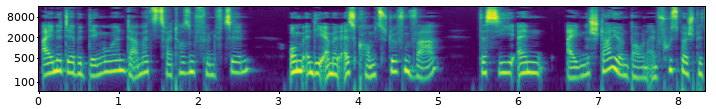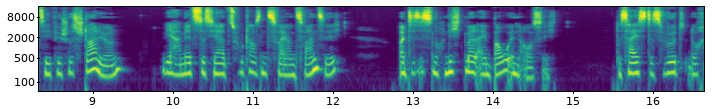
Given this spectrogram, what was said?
eine der Bedingungen damals 2015, um in die MLS kommen zu dürfen, war, dass sie ein eigenes Stadion bauen, ein fußballspezifisches Stadion. Wir haben jetzt das Jahr 2022 und es ist noch nicht mal ein Bau in Aussicht. Das heißt, es wird noch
